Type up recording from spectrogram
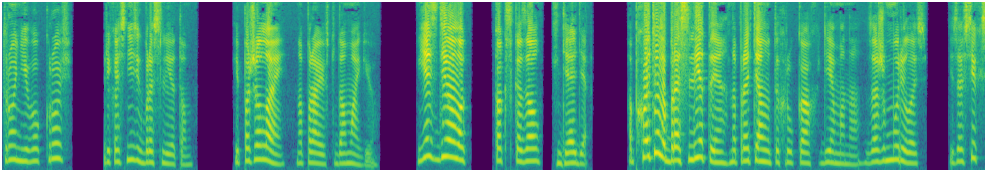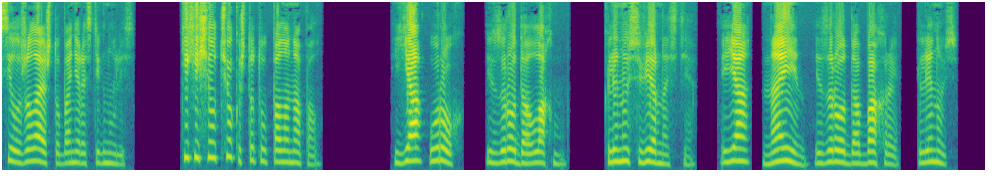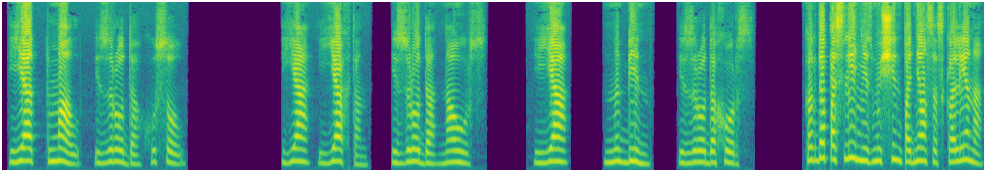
Тронь его кровь, прикоснись к браслетам и пожелай, направив туда магию. Я сделала, как сказал дядя, Обхватила браслеты на протянутых руках демона, зажмурилась, изо всех сил желая, чтобы они расстегнулись. Тихий щелчок, и что-то упало на пол. Я Урох из рода Лахм, клянусь верности. Я Наин из рода Бахры, клянусь. Я Тмал из рода Хусол. Я Яхтан из рода Наурс. Я Нбин из рода Хорс. Когда последний из мужчин поднялся с колена,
